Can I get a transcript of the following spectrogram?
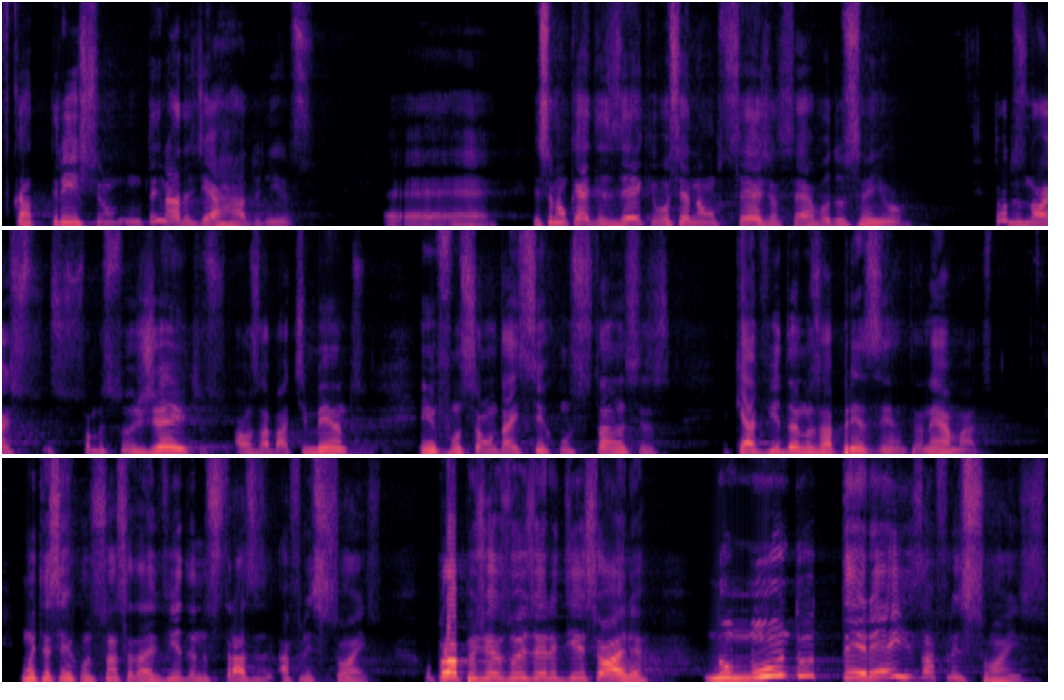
ficar triste, não, não tem nada de errado nisso. É, é, é, isso não quer dizer que você não seja servo do Senhor. Todos nós somos sujeitos aos abatimentos, em função das circunstâncias que a vida nos apresenta, né, amados? Muitas circunstâncias da vida nos trazem aflições. O próprio Jesus, ele disse, olha, no mundo tereis aflições.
